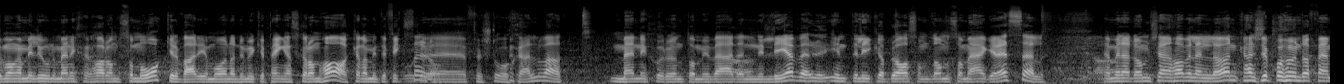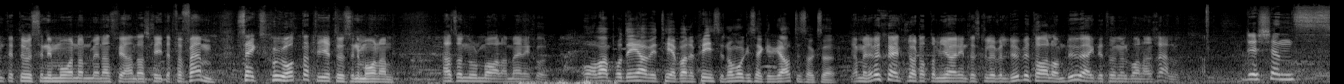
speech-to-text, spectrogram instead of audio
Hur många miljoner människor har de som åker varje månad? Hur mycket pengar ska de ha? Kan de inte fixa det då? De förstår själva att människor runt om i världen lever inte lika bra som de som äger SL. Jag menar, de har väl en lön kanske på 150 000 i månaden medan vi andra sliter för 5, 6, 7, 8, 10 000 i månaden. Alltså normala människor. Ovanpå det har vi T-banepriser, de åker säkert gratis också. Ja men det är väl självklart att de gör, inte skulle väl du betala om du ägde tunnelbanan själv? Det känns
